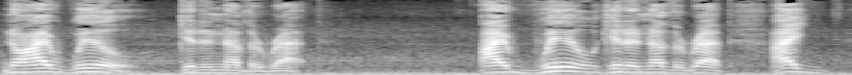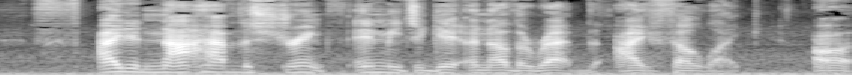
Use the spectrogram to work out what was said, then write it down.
no, I will get another rep. I will get another rep. I I did not have the strength in me to get another rep. I felt like, uh,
